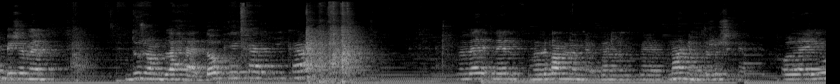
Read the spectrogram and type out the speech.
Następnie bierzemy dużą blachę do piekarnika. Nale- nale- Nalewamy na nią, na, nią, troszeczkę oleju.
